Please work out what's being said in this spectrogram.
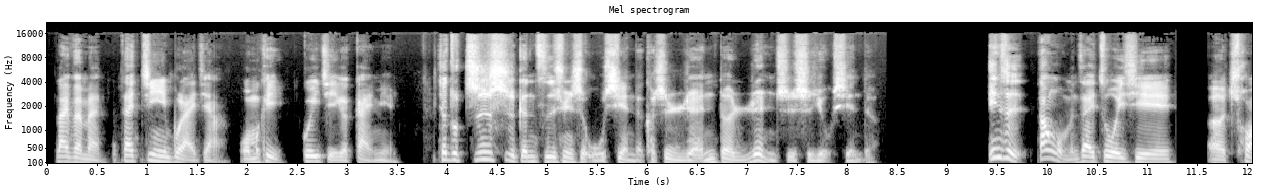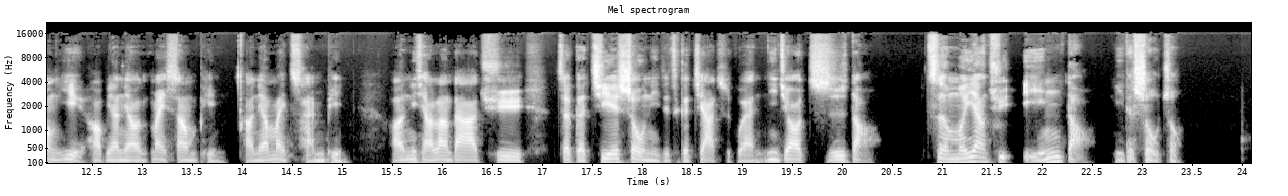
赖粉们，再进一步来讲，我们可以。归结一个概念，叫做知识跟资讯是无限的，可是人的认知是有限的。因此，当我们在做一些呃创业，好，比方你要卖商品，好，你要卖产品，好，你想让大家去这个接受你的这个价值观，你就要知道怎么样去引导你的受众。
